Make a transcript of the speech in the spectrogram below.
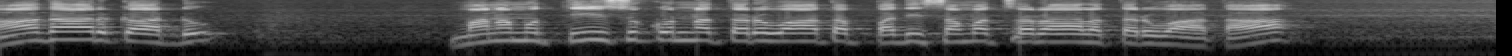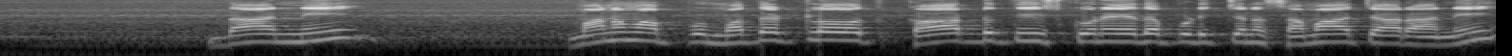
ఆధార్ కార్డు మనము తీసుకున్న తరువాత పది సంవత్సరాల తరువాత దాన్ని మనం అప్పుడు మొదట్లో కార్డు తీసుకునేటప్పుడు ఇచ్చిన సమాచారాన్ని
